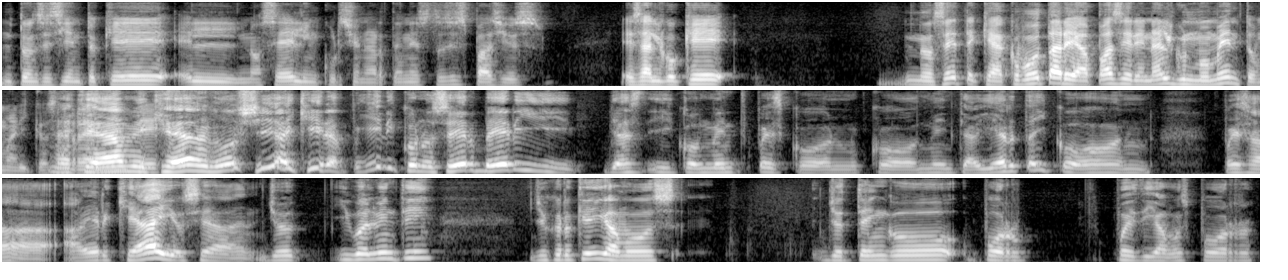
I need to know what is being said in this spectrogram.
Entonces siento que el, no sé, el incursionarte en estos espacios es algo que, no sé, te queda como tarea para hacer en algún momento, marica. O sea, me queda, me queda, ¿no? Sí, hay que ir a ir y conocer, ver y, ya, y con mente, pues con, con mente abierta y con, pues a, a ver qué hay. O sea, yo igualmente, yo creo que digamos, yo tengo por, pues digamos, por,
